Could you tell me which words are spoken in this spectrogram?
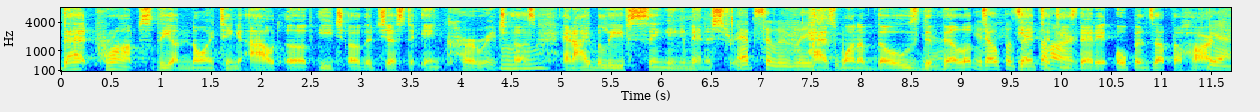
that prompts the anointing out of each other, just to encourage us. And I believe singing ministry Mm-hmm. Absolutely. has one of those Yeah. developed It opens the entities that it opens up the heart Yeah.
